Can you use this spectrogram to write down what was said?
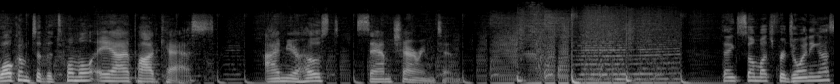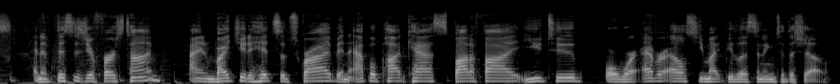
Welcome to the TWIML AI Podcast. I'm your host, Sam Charrington. Thanks so much for joining us. And if this is your first time, I invite you to hit subscribe in Apple Podcasts, Spotify, YouTube, or wherever else you might be listening to the show.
